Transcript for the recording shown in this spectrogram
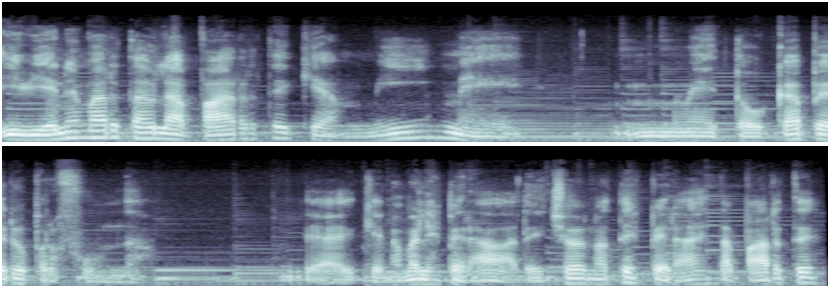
y, viene Marta la parte que a mí me, me toca, pero profunda que no me la esperaba. De hecho, no te esperaba esta parte.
